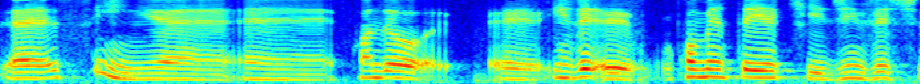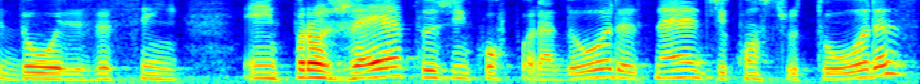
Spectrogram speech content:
É, sim, é, é, quando eu, é, eu, comentei aqui de investidores assim em projetos de incorporadoras, né, de construtoras,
